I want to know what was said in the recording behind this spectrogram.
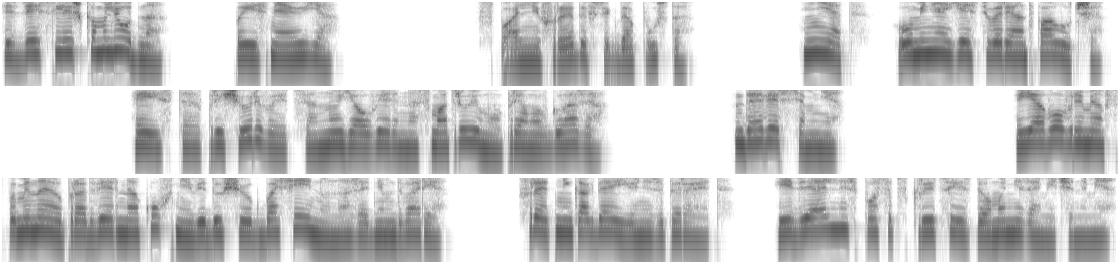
«Здесь слишком людно», — поясняю я. «В спальне Фреда всегда пусто». «Нет, у меня есть вариант получше». Эйста прищуривается, но я уверенно смотрю ему прямо в глаза. «Доверься мне». Я вовремя вспоминаю про дверь на кухне, ведущую к бассейну на заднем дворе. Фред никогда ее не запирает. Идеальный способ скрыться из дома незамеченными.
